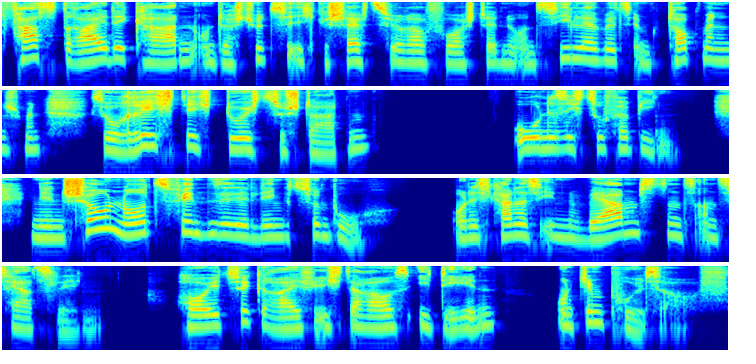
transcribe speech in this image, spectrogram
fast drei Dekaden unterstütze ich Geschäftsführer, Vorstände und C-Levels im Top-Management so richtig durchzustarten, ohne sich zu verbiegen. In den Show Notes finden Sie den Link zum Buch. Und ich kann es Ihnen wärmstens ans Herz legen. Heute greife ich daraus Ideen und Impulse auf.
